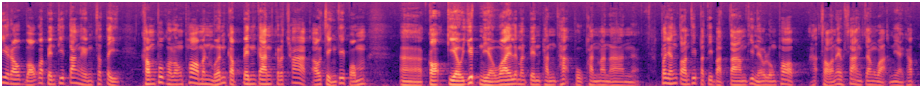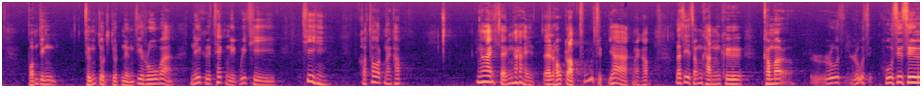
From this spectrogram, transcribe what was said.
ที่เราบอกว่าเป็นที่ตั้งแห่งสติคำพูดของหลวงพ่อมันเหมือนกับเป็นการกระชากเอาสิ่งที่ผมเกาะเกี่ยวยึดเหนี่ยวไว้ แล้วมันเป็นพันธะผูกพันมานานน่ะเพราะฉะนั้นตอนที่ปฏิบัติตามที่แนวหลวงพ่อสอนให้สร้างจังหวะเนี่ยครับผมจึง ถึงจุดจุดหนึ่งที่รู้ว่า นี่คือเทคนิควิธีที่ขอโทษนะครับ ง่ายแสนง่าย แต่เรากลับรู้สึกยากนะครับ และที่สำคัญคือคำว่ารู้รู้ฮูซื่อ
